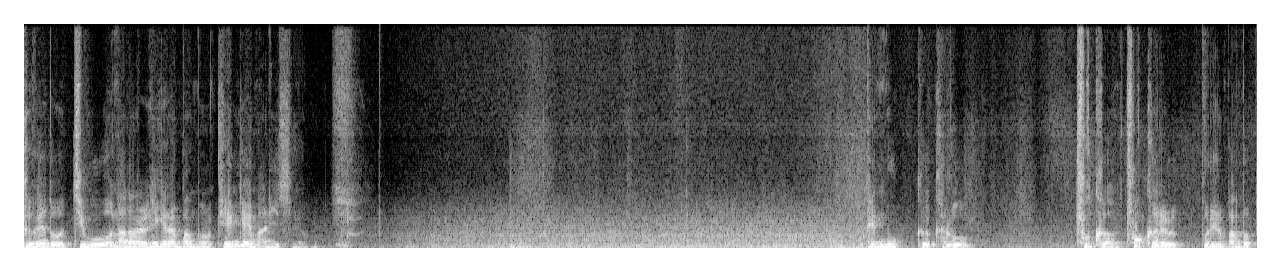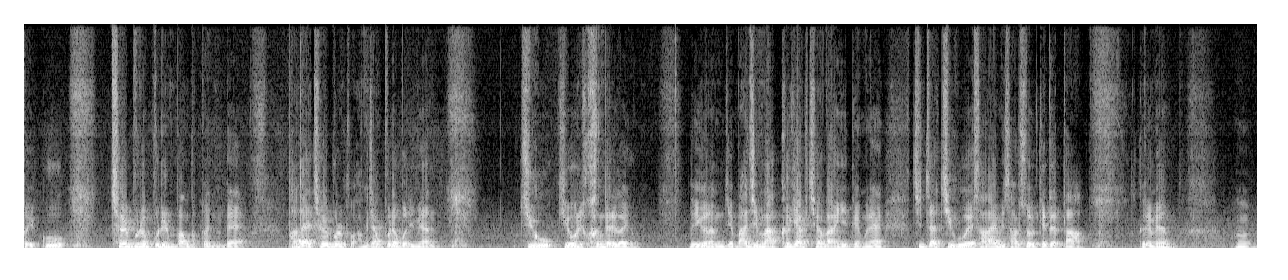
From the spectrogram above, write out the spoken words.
그 외에도 지구 온난화를 해결한 방법은 굉장히 많이 있어요. 백묵 그 가루 초커, 초커를 뿌리는 방법도 있고 철분을 뿌리는 방법도 있는데 바다에 철분을 왕창 뿌려버리면 지구 기온이 확 내려가요. 근데 이거는 이제 마지막 극약 처방이기 때문에 진짜 지구에 사람이 살 수 없게 됐다. 그러면 어,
